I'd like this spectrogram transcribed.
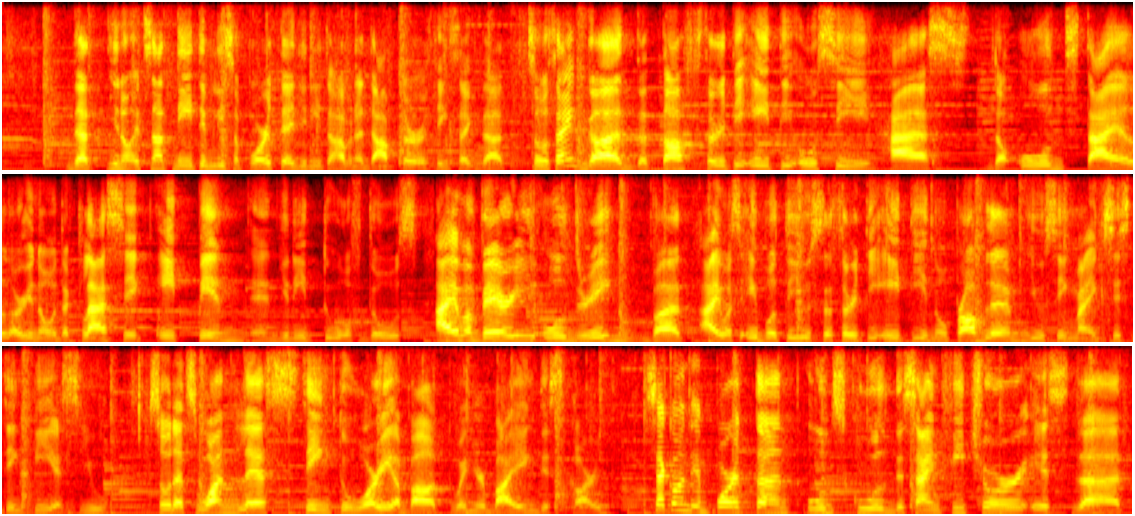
that, you know, it's not natively supported. You need to have an adapter or things like that. So thank God, the TUF 3080 OC has the old style or you know the classic 8 pin and you need two of those i have a very old rig but i was able to use the 3080 no problem using my existing psu so that's one less thing to worry about when you're buying this card second important old school design feature is that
